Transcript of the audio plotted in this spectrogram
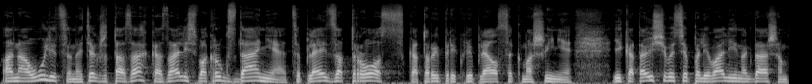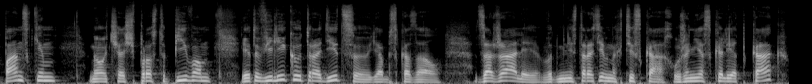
А на улице на тех же тазах казались вокруг здания, цепляясь за трос, который прикреплялся к машине. И катающегося поливали иногда шампанским, но чаще просто пивом. И эту великую традицию, я бы сказал, зажали в административных тисках уже несколько лет как,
